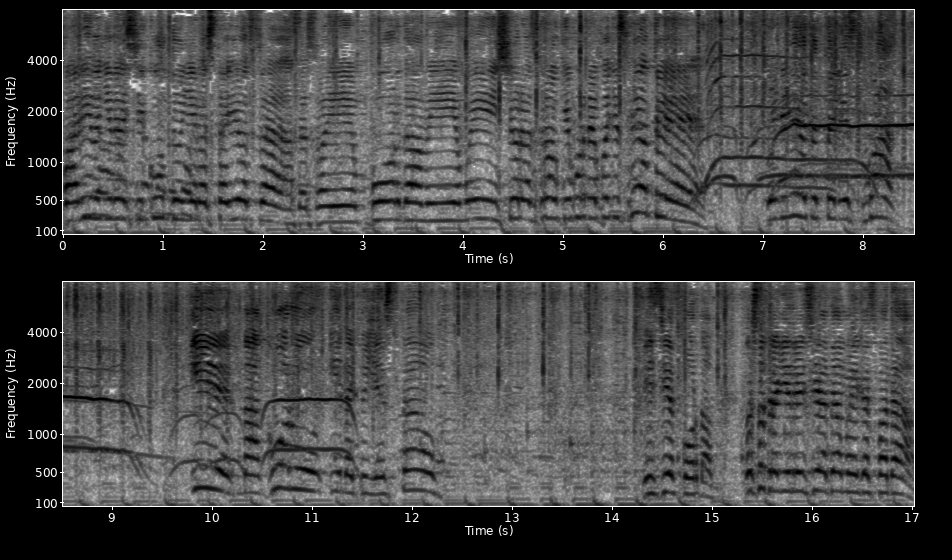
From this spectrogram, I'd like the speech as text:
Полина ни на секунду не расстается со своим бордом. И мы еще раз громкие бурные аплодисменты. У нее этот талисман и на гору, и на пьедестал. Везде с бордом. Ну что, дорогие друзья, дамы и господа,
